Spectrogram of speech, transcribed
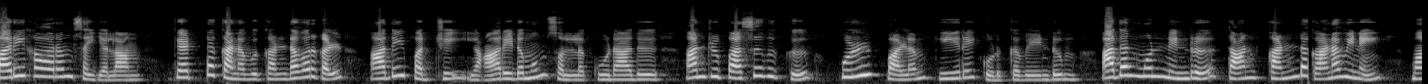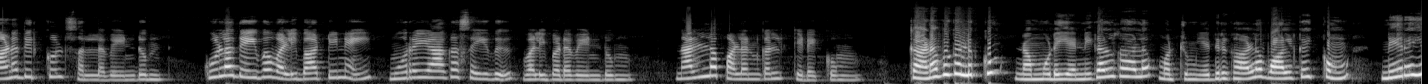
பரிகாரம் செய்யலாம். கெட்ட கனவு கண்டவர்கள் அதை பற்றி யாரிடமும் சொல்லக்கூடாது. அன்று பசுவுக்கு புல் பழம் கீரை கொடுக்க வேண்டும். அதன் முன் நின்று தான் கண்ட கனவினை மனதிற்குள் சொல்ல வேண்டும். குலதெய்வ வழிபாட்டினை முறையாக செய்து வழிபட வேண்டும். நல்ல பலன்கள் கிடைக்கும். கனவுகளுக்கும் நம்முடைய நிகழ்கால மற்றும் எதிர்கால வாழ்க்கைக்கும் நிறைய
